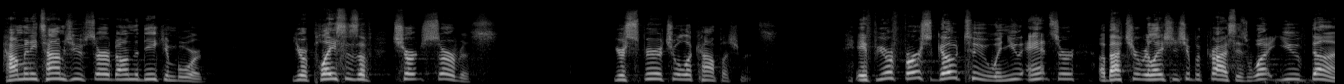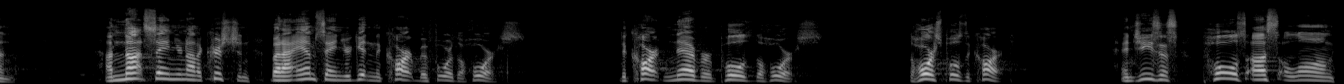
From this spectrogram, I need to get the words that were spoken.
How many times you've served on the deacon board? Your places of church service, your spiritual accomplishments. If your first go to when you answer about your relationship with Christ is what you've done, I'm not saying you're not a Christian, but I am saying you're getting the cart before the horse. The cart never pulls the horse, the horse pulls the cart. And Jesus pulls us along,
